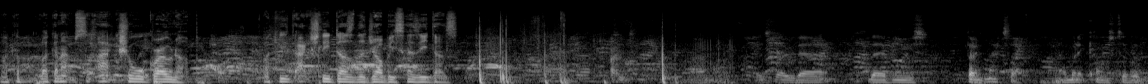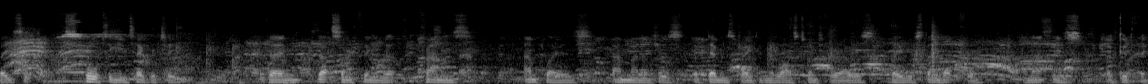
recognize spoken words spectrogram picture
Like a like an abs- actual grown up. Like he actually does the job he says he does. as though their their views don't matter. And when it comes to the basic sporting integrity, then that's something that fans and players and managers have demonstrated in the last 24 hours. They will stand up for, and that is a good thing.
